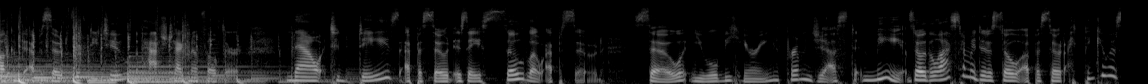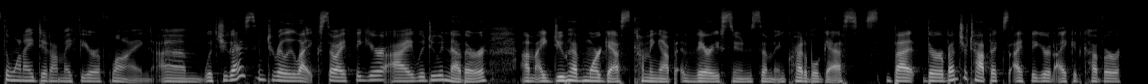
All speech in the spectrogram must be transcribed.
Welcome to episode 52 of Hashtag No Filter. Now, today's episode is a solo episode, so you will be hearing from just me. So, the last time I did a solo episode, I think it was the one I did on my fear of flying, um, which you guys seem to really like. So, I figure I would do another. Um, I do have more guests coming up very soon, some incredible guests, but there are a bunch of topics I figured I could cover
